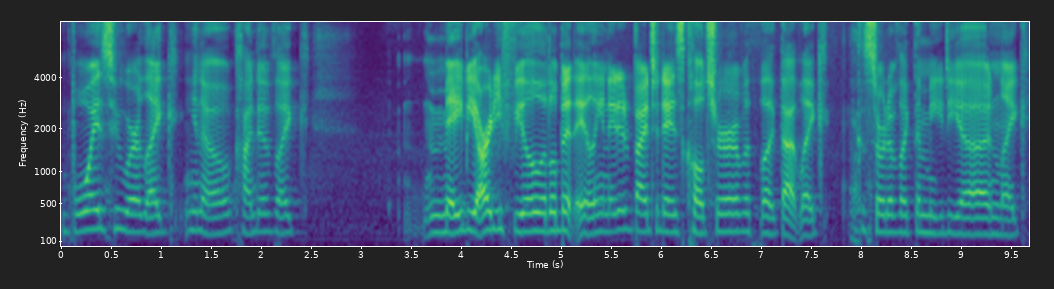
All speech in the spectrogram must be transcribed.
boys who are like, you know, kind of like maybe already feel a little bit alienated by today's culture with like that like sort of like the media and like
